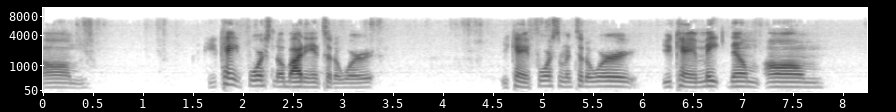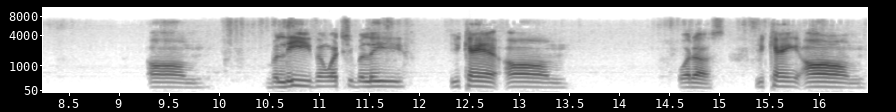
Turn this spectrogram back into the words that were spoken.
um, you can't force nobody into the Word. You can't force them into the Word. You can't make them um um believe in what you believe. You can't um what else? You can't um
